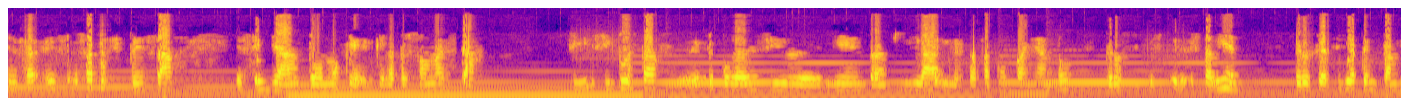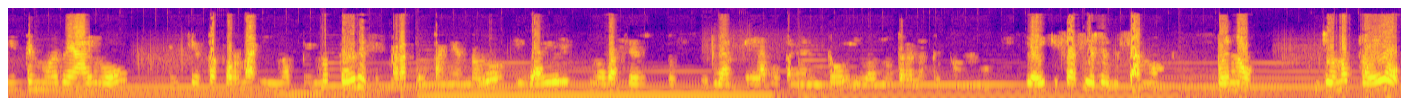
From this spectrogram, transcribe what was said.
esa, tristeza, ese llanto ¿no? que, que la persona está. Si, si tú estás, eh, te podría decir, eh, bien, tranquila y le estás acompañando, pero está bien. Pero si a ti ya también te mueve algo cierta forma y no, no puedes estar acompañándolo, igual no va a ser pues, el, acompañamiento igual para la persona. Y ahí quizás sí revisamos, bueno, yo no puedo,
